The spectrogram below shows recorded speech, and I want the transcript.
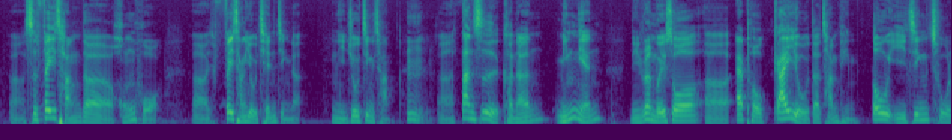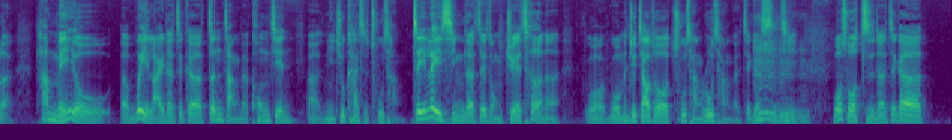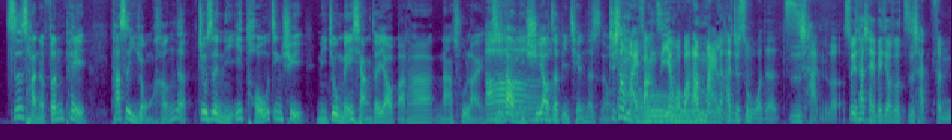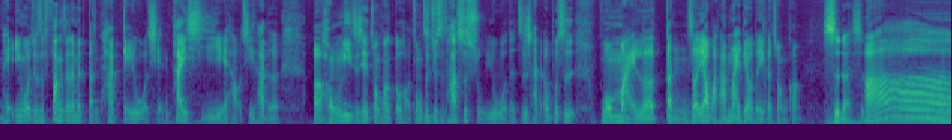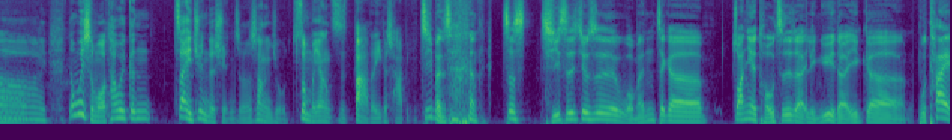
呃是非常的红火，呃非常有前景的，你就进场。嗯，呃，但是可能明年你认为说，呃，Apple 该有的产品都已经出了，它没有呃未来的这个增长的空间，呃，你就开始出场。这一类型的这种决策呢，我我们就叫做出场入场的这个时机。嗯嗯嗯我所指的这个资产的分配，它是永恒的，就是你一投进去，你就没想着要把它拿出来，啊直到你需要这笔钱的时候就。像买房子一样，哦我把它买了，它就是我的资产了，所以它才被叫做资产分配。因为我就是放在那边等它给我钱，派息也好，其他的呃红利这些状况都好，总之就是它是属于我的资产，而不是我买了等着要把它卖掉的一个状况是的，是的。啊。那为什么它会跟债券的选择上有这么样子大的一个差别？基本上，这是其实就是我们这个专业投资的领域的一个不太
